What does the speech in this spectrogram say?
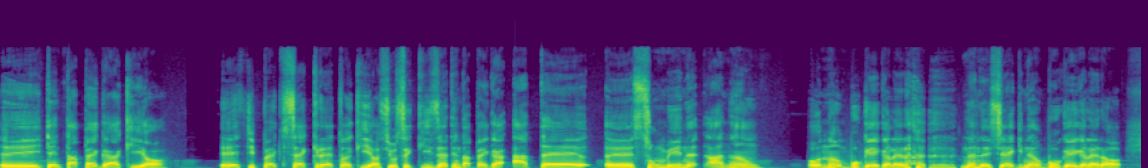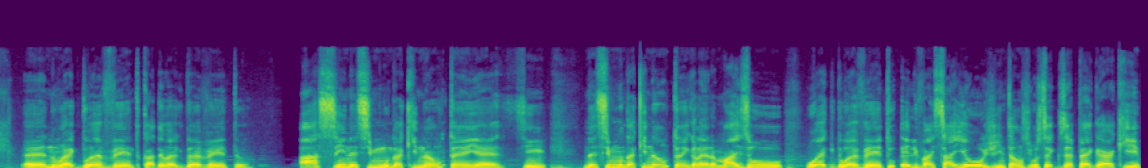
E tentar pegar aqui, ó, esse pet secreto aqui, ó, se você quiser tentar pegar até é, sumir, né? Ah, não. Ou não, buguei, galera. não é nesse egg, não. Buguei, galera, ó. É no egg do evento. Cadê o egg do evento? Ah, sim, nesse mundo aqui não tem, é. Sim, nesse mundo aqui não tem, galera. Mas o, o egg do evento, ele vai sair hoje. Então, se você quiser pegar aqui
